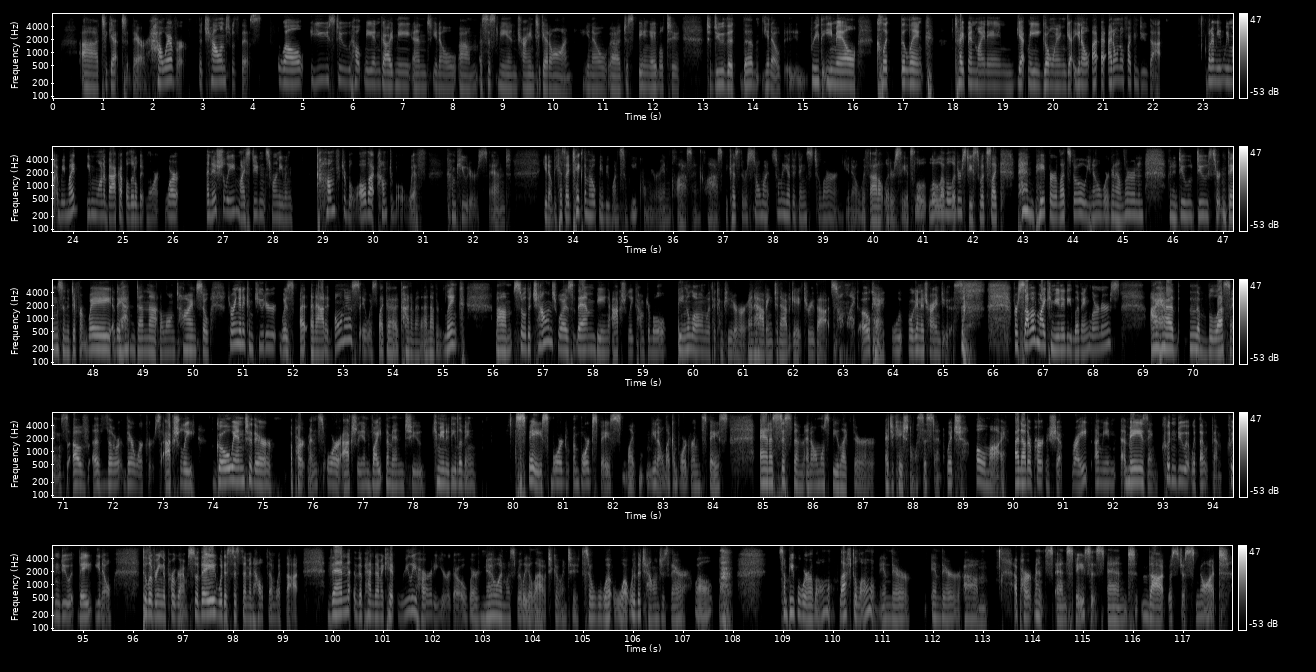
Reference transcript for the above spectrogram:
uh, to get there. However, the challenge was this. Well, you used to help me and guide me and, you know, um, assist me in trying to get on, you know, uh, just being able to, to do the, the, you know, read the email, click the link, type in my name, get me going, get, you know, I, I don't know if I can do that but I mean, we might we might even want to back up a little bit more. Where initially my students weren't even comfortable, all that comfortable with computers and you know, because I'd take them out maybe once a week when we were in class in class because there was so much, so many other things to learn, you know, with adult literacy. It's low, low level literacy. So it's like pen, paper, let's go, you know, we're gonna learn and gonna do do certain things in a different way. They hadn't done that in a long time. So throwing in a computer was a, an added bonus. It was like a kind of an, another link. Um, so the challenge was them being actually comfortable being alone with a computer and having to navigate through that. So I'm like, okay, we're going to try and do this. For some of my community living learners, I had the blessings of uh, the, their workers actually go into their apartments or actually invite them into community living space board board space like you know like a boardroom space and assist them and almost be like their educational assistant which oh my another partnership right? I mean amazing. Couldn't do it without them. Couldn't do it they you know delivering the program. So they would assist them and help them with that. Then the pandemic hit really hard a year ago where no one was really allowed to go into so what what were the challenges there? Well some people were alone, left alone in their in their um, apartments and spaces, and that was just not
